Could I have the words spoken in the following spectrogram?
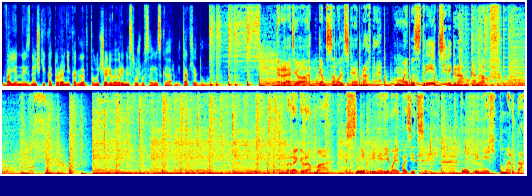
военные значки, которые они когда-то получали во время службы в советской армии. Так я думаю. Радио «Комсомольская правда». Мы быстрее телеграм-каналов. Программа с непримиримой позицией. Утренний Мордан.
